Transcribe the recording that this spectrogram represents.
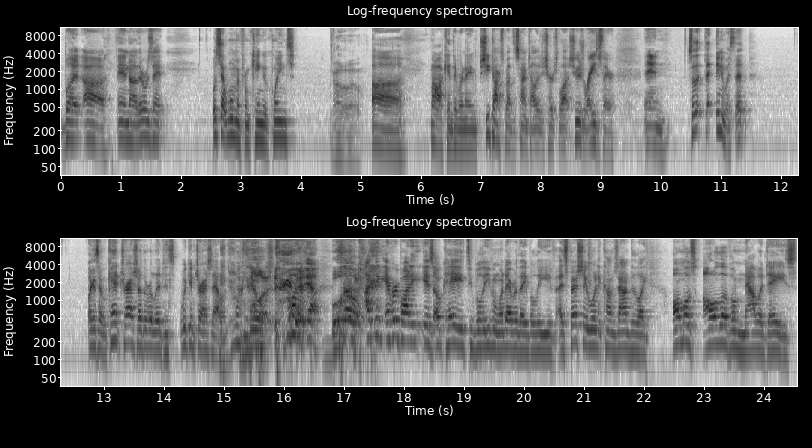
But uh, and uh, there was that, what's that woman from King of Queens? I don't know. oh, I can't think of her name. She talks about the Scientology church a lot. She was raised there, and so that, that anyways, that like I said, we can't trash other religions. We can trash that one. Fuck that one. But yeah, so I think everybody is okay to believe in whatever they believe, especially when it comes down to like almost all of them nowadays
